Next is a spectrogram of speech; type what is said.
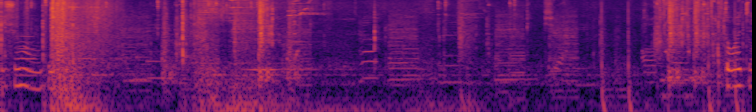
зачем он убил? Давайте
